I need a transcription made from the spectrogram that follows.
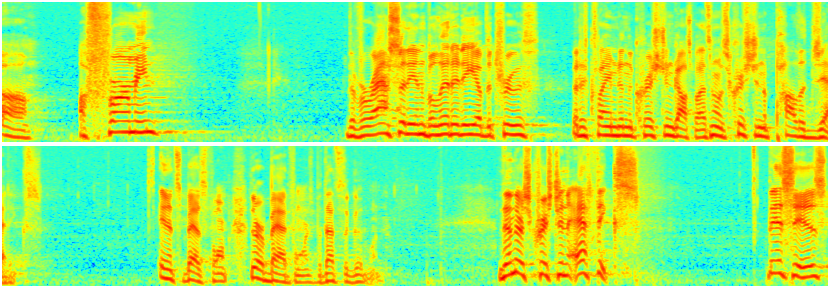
uh, affirming the veracity and validity of the truth that is claimed in the Christian gospel. That's known as Christian apologetics in its best form. There are bad forms, but that's the good one. then there's Christian ethics. This is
